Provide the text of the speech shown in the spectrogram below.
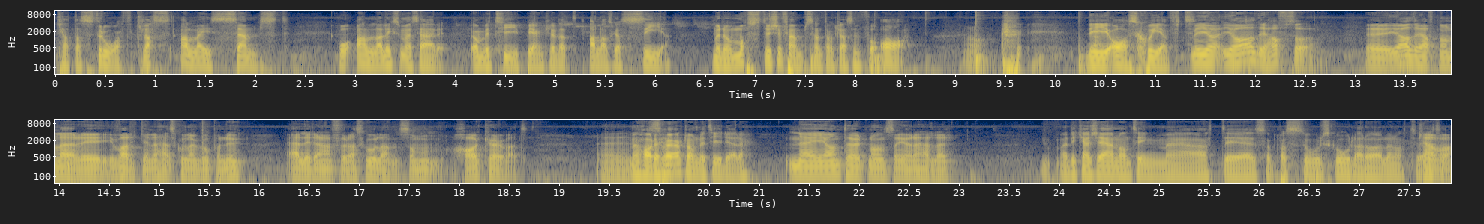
katastrofklass. Alla är sämst. Och alla liksom är så här, om ett typ egentligen att alla ska C. Men då måste 25% av klassen få A. Ja. Det är ju asskevt. Men jag, jag har aldrig haft så. Eh, Jag har aldrig haft någon lärare i varken den här skolan jag går på nu eller den här förra skolan som har curvat. Eh, Men har du så- hört om det tidigare? Nej, jag har inte hört någon som gör det heller. Men det kanske är någonting med att det är så pass stor skola då eller något. Kan vara.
